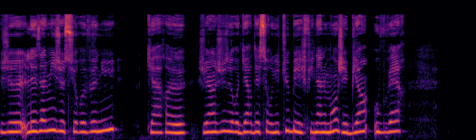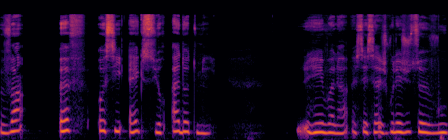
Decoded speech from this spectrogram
Je, les amis, je suis revenue car euh, je viens juste de regarder sur YouTube et finalement j'ai bien ouvert 20 œufs aussi eggs sur Adopt Me. Et voilà, c'est ça. Je voulais juste vous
